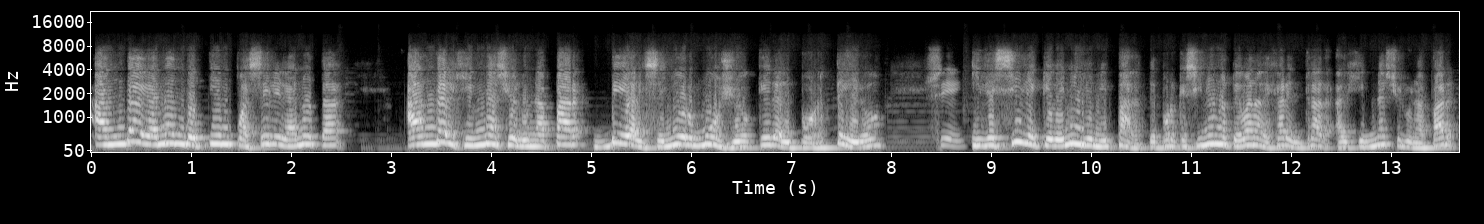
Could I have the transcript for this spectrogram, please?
Anda ganando tiempo, hacerle la nota. Anda al gimnasio Lunapar, ve al señor Moyo, que era el portero, y decide que venís de mi parte, porque si no, no te van a dejar entrar. Al gimnasio Lunapar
